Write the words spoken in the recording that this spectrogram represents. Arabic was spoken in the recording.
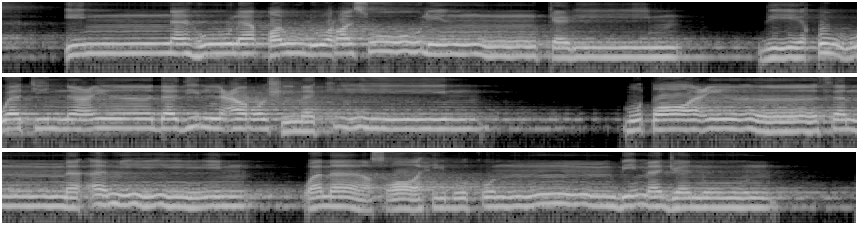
إنه لقول رسول كريم. ذي قوة عند ذي العرش مكين. مطاع ثم أمين. وما صاحبكم بمجنون.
